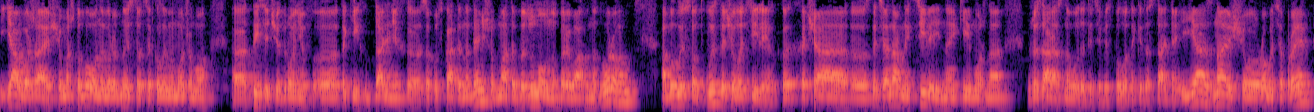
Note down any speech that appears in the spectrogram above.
я вважаю, що масштабоване виробництво це коли ми можемо е, тисячі дронів е, таких дальніх е, запускати на день, щоб мати безумовну перевагу над ворогом, аби виста- вистачило цілі. Хоча стаціонарних цілей, на які можна вже зараз наводити ці безпілотники, достатньо. І я знаю, що робиться проект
